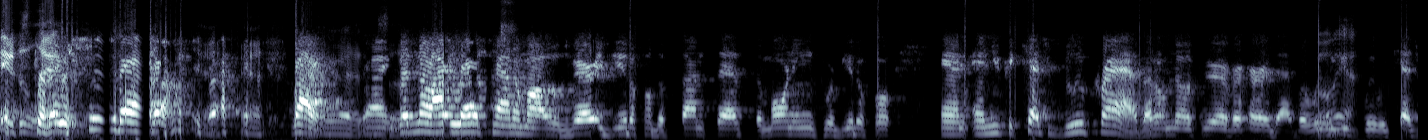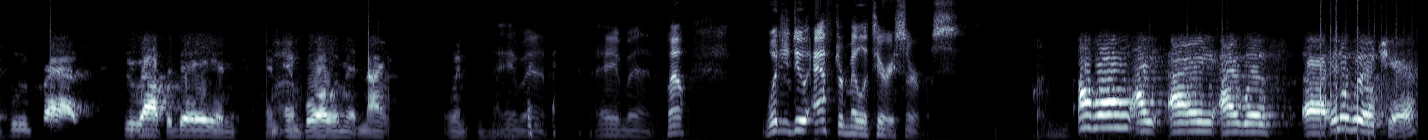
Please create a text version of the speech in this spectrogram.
He was they were shooting at us. yeah. Right, right. so- But no, I love Panama. It was very beautiful. The sunsets, the mornings were beautiful, and and you could catch blue crabs. I don't know if you ever heard that, but we Oh, would- yeah. we would catch blue crabs throughout the day and and, Wow. and boil them at night. When Amen. Amen. Well, what did you do after military service? Oh well, I I I was uh, in a wheelchair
